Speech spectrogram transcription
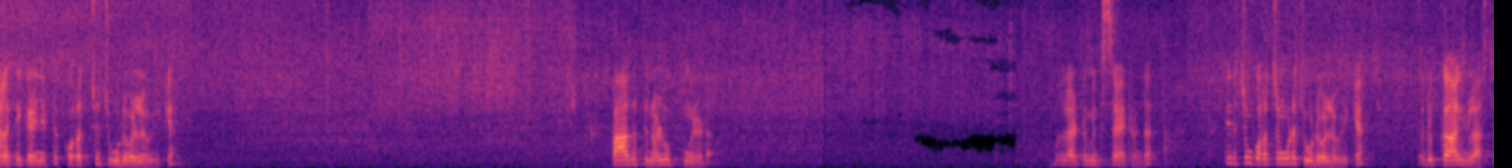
ഇളക്കി കഴിഞ്ഞിട്ട് കുറച്ച് ചൂടുവെള്ളം ഒഴിക്കാം. പാകത്തിനുള്ള ഉപ്പും കൂടി ഇടാം നല്ലതായിട്ട് മിക്സ് ആയിട്ടുണ്ട്. തിരിച്ചും കുറച്ചും കൂടെ ചൂടുവെള്ളം ഒഴിക്കാം. ഒരു കാൽ ഗ്ലാസ്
